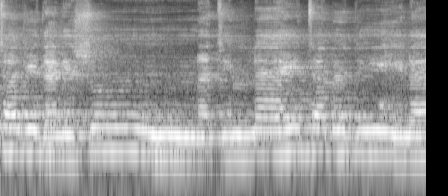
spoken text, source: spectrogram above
تجد لسنة الله تبديلا.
